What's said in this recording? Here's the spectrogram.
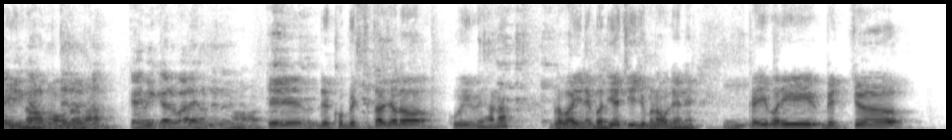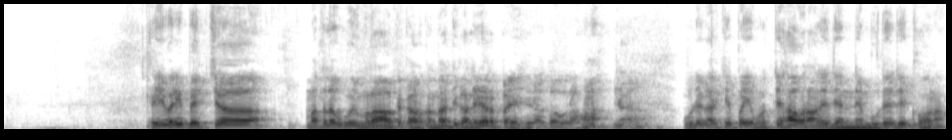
ਕੀ ਨਾ ਪਾਉਂਦਾ ਹਨਾ? ਕੈਮੀਕਲ ਵਾਲੇ ਹੁੰਦੇ ਨੇ ਹਾਂ ਤੇ ਦੇਖੋ ਵਿੱਚ ਤਾਂ ਚਲੋ ਕੋਈ ਵੀ ਹਨਾ? ਲਵਾਈ ਨੇ ਵਧੀਆ ਚੀਜ਼ ਬਣਾਉਂਦੇ ਨੇ। ਕਈ ਵਾਰੀ ਵਿੱਚ ਕਈ ਵਾਰੀ ਵਿੱਚ ਮਤਲਬ ਕੋਈ ਮਿਲਾਵਟ ਕਰ ਦਿੰਦਾ ਅੱਜ ਕੱਲ੍ਹ ਯਾਰ ਪੈਸੇ ਦਾ ਦੌਰ ਆ ਹਨਾ? ਹਾਂ। ਉਹਦੇ ਕਰਕੇ ਭਾਈ ਹੁਣ ਤਿਉਹਾਰਾਂ ਦੇ ਦਿਨ ਨੇ ਮੂਰੇ ਦੇਖੋ ਹਨਾ।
